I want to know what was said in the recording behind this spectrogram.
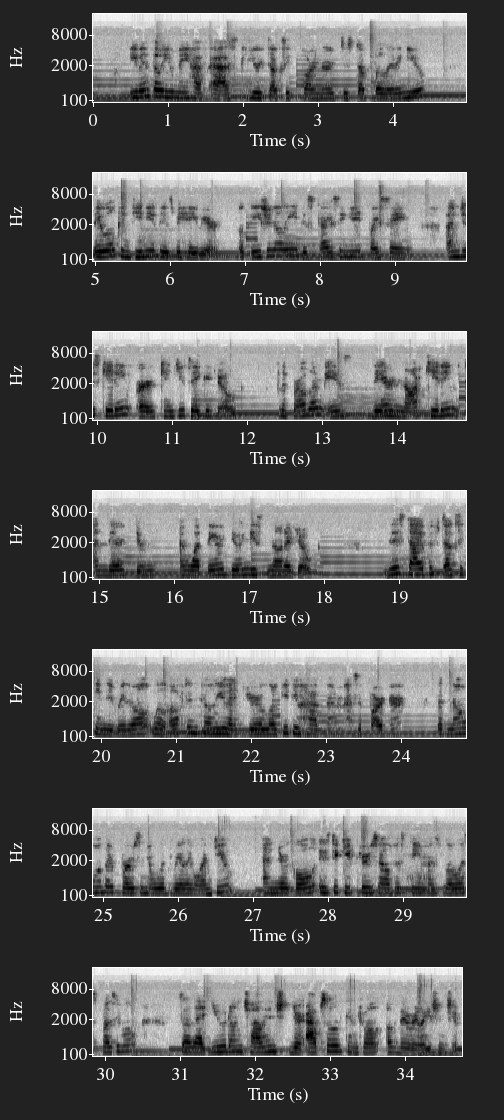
Even though you may have asked your toxic partner to stop belittling you, they will continue this behavior, occasionally disguising it by saying, I'm just kidding or can't you take a joke? The problem is they are not kidding and they're doing and what they are doing is not a joke. This type of toxic individual will often tell you that you're lucky to have them as a partner, that no other person would really want you, and your goal is to keep your self esteem as low as possible so that you don't challenge their absolute control of the relationship.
